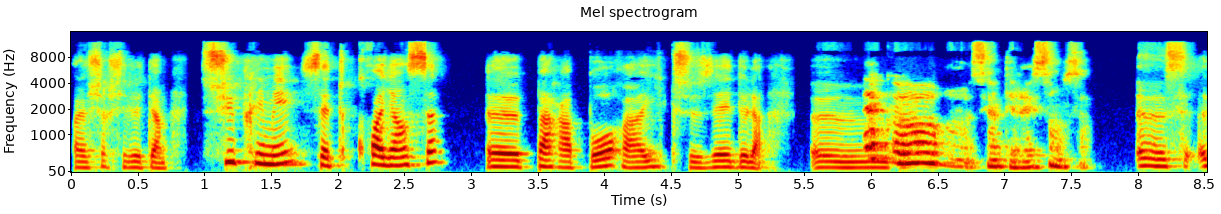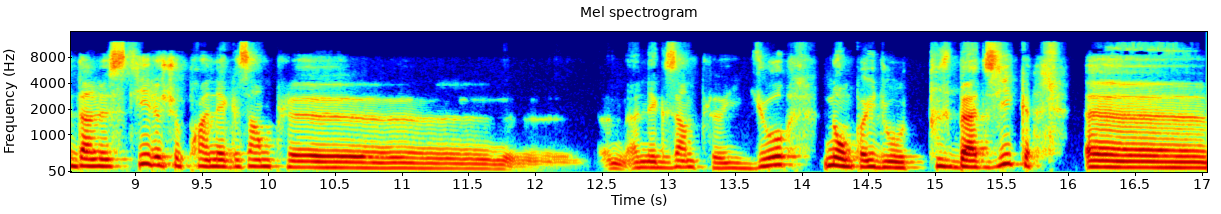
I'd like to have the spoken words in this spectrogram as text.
voilà, chercher le terme, supprimer cette croyance par rapport à X, Z là. Euh, D'accord, c'est intéressant ça. dans le style, je prends un exemple, un, exemple idiot, non pas idiot, tout basique. Euh,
